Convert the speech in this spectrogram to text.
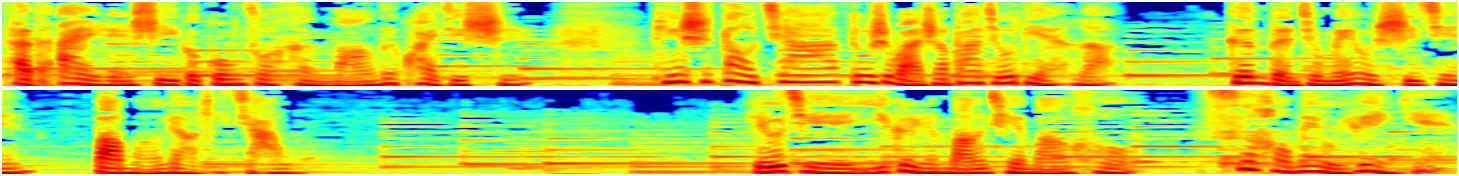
她的爱人是一个工作很忙的会计师，平时到家都是晚上八九点了，根本就没有时间帮忙料理家务。刘姐一个人忙前忙后，丝毫没有怨言。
